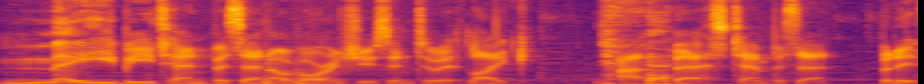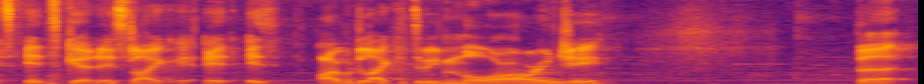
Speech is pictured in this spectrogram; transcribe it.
maybe ten percent of orange juice into it, like at best ten percent. But it's it's good. It's like it, it. I would like it to be more orangey, but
